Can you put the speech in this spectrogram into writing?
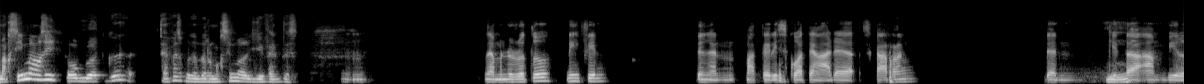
maksimal sih kalau buat gue Tevez benar-benar maksimal di Juventus. Nah menurut lu nih Vin dengan materi squad yang ada sekarang dan kita hmm. ambil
